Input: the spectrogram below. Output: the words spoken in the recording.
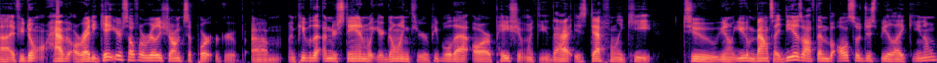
uh, if you don't have it already get yourself a really strong support group um, and people that understand what you're going through people that are patient with you that is definitely key to you know you can bounce ideas off them but also just be like you know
